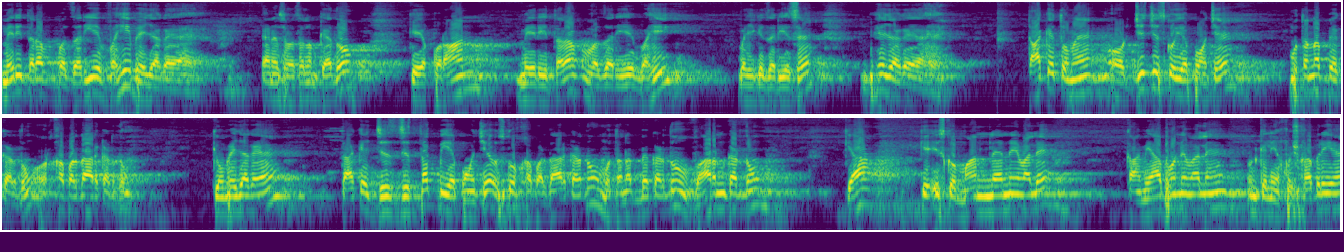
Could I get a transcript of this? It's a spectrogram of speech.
میری طرف بذریعے وہی بھیجا گیا ہے۔ یعنی صلی اللہ علیہ وسلم کہہ دو کہ یہ قرآن میری طرف بذریعے وہی وہی کے ذریعے سے بھیجا گیا ہے۔ تاکہ تمہیں اور جس جس کو یہ پہنچے متنوع کر دوں اور خبردار کر دوں۔ کیوں بھیجا گیا ہے؟ تاکہ جس جس تک بھی یہ پہنچے اس کو خبردار کر دوں متنوع کر دوں، وارن کر دوں۔ کیا؟ کہ اس کو مان لینے والے کامیاب ہونے والے ہیں، ان کے لیے خوشخبری ہے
